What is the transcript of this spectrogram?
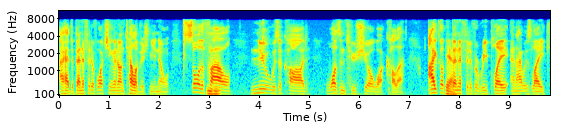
I had the benefit of watching it on television. You know, saw the mm-hmm. foul, mm-hmm. knew it was a card, wasn't too sure what color. I got the yeah. benefit of a replay, and I was like,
